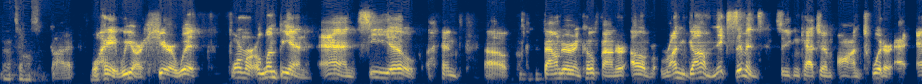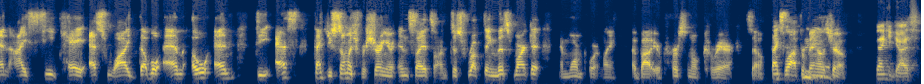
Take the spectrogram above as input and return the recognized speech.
That's awesome. Got it. Well, hey, we are here with former Olympian and CEO and uh, founder and co-founder of Run Gum, Nick Symmonds. So you can catch him on Twitter at N-I-C-K-S-Y-M-O-N-D-S. Thank you so much for sharing your insights on disrupting this market and more importantly, about your personal career. So thanks a lot for being on the show. Thank you guys.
